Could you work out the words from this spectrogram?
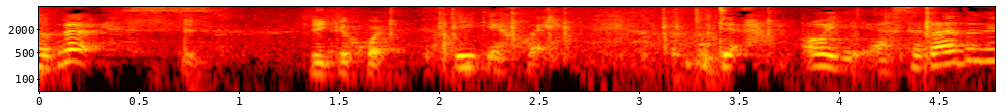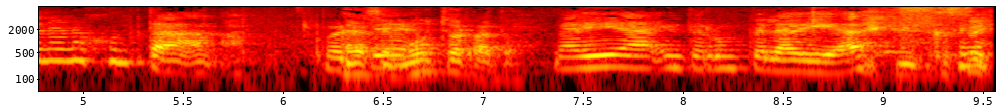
otra vez. ¿Y qué fue? ¿Y qué fue? Ya, oye, hace rato que no nos juntábamos. Porque Hace mucho rato. La vida interrumpe la vida. Sí,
